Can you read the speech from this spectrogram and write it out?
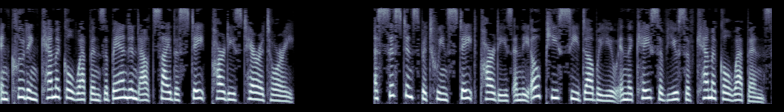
including chemical weapons abandoned outside the state party's territory Assistance between state parties and the OPCW in the case of use of chemical weapons.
